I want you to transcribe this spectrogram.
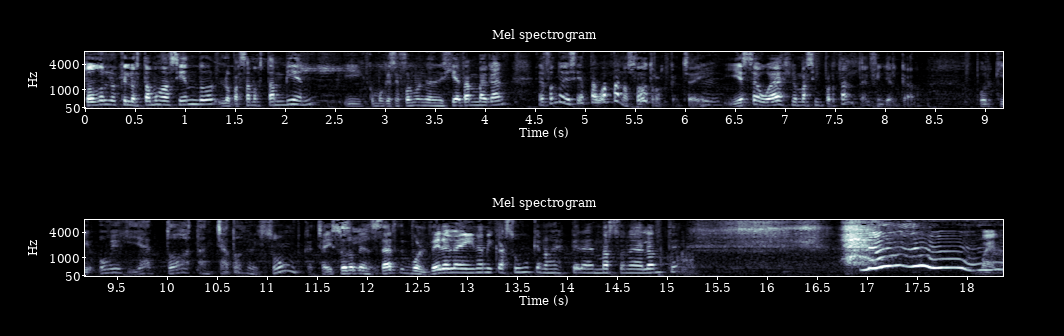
todos los que lo estamos haciendo lo pasamos tan bien y como que se forma una energía tan bacán. En el fondo decía, esta weá es para nosotros, ¿cachai? Mm. Y esa weá es lo más importante al fin y al cabo. Porque obvio que ya todos están chatos del Zoom, ¿cachai? Solo Sí. pensar volver a la dinámica Zoom que nos espera en marzo en adelante. Bueno,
